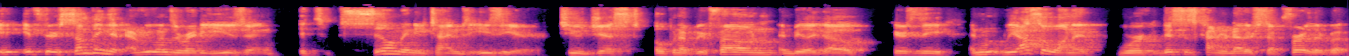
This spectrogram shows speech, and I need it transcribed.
if there's something that everyone's already using, it's so many times easier to just open up your phone and be like, oh, here's the. And we also want to work. This is kind of another step further, but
